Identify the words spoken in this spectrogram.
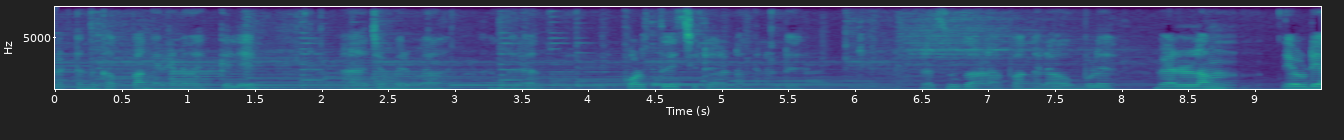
പെട്ടെന്ന് കപ്പ് അങ്ങനെയാണ് വെക്കൽ ചുമരുമ ഇങ്ങനെ കുളത്ത് വെച്ചിട്ട് കണ്ട് അങ്ങനെ ഉണ്ട്. നല്ല സുഖമാണ് അപ്പം അങ്ങനെ ആകുമ്പോൾ വെള്ളം എവിടെ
